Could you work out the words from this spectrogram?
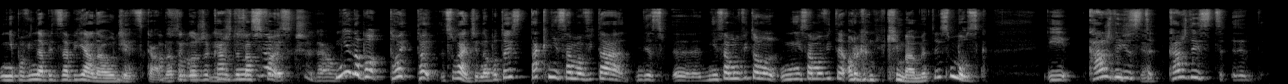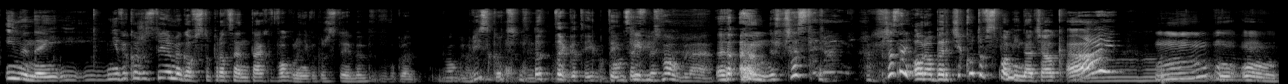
nie powinna być zabijana u dziecka, dlatego że każdy ma swoje. Nie, no bo to, to, słuchajcie, no bo to jest tak niesamowita, nies- e, niesamowitą, niesamowity organ, jaki mamy, to jest mózg. I każdy jest, każdy jest e, inny i, i nie wykorzystujemy go w 100%, w ogóle nie wykorzystujemy w ogóle, W ogóle. blisko Blisko. tego, tej, tej cyfry. W ogóle. Już przestań, przestań o Roberciku tu wspominać, okej? Mm, mm, mm.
